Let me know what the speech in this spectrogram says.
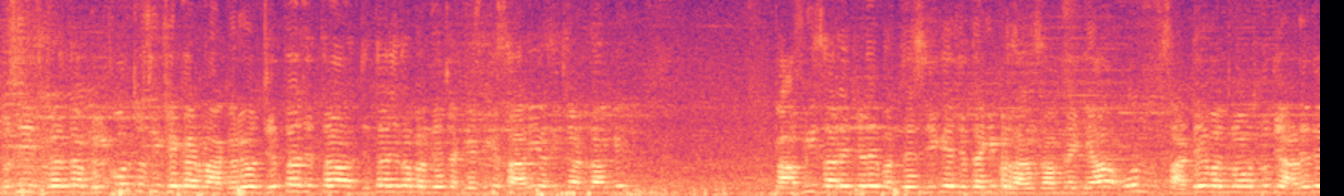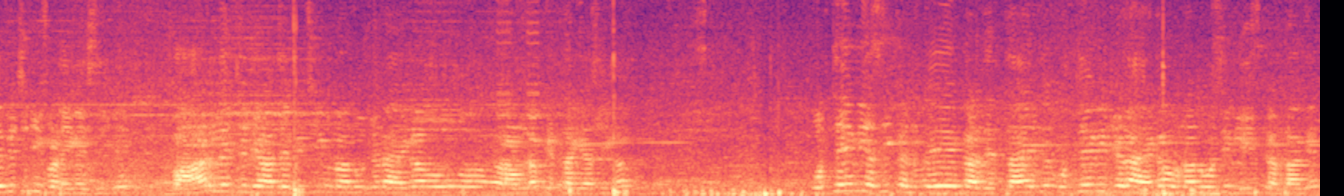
ਤੁਸੀਂ ਇਸ ਗੱਲ ਦਾ ਬਿਲਕੁਲ ਤੁਸੀਂ ਫਿਕਰ ਨਾ ਕਰਿਓ। ਜਿੱਦਾਂ ਜਿੱਦਾਂ ਜਿੱਦਾਂ ਜਿੱਦਾਂ ਬੰਦੇ ਚੱਕੇ ਸੀਗੇ, ਸਾਰੇ ਅਸੀਂ ਛੱਡ ਦਾਂਗੇ। ਕਾਫੀ ਸਾਰੇ ਜਿਹੜੇ ਬੰਦੇ ਸੀਗੇ ਜਿੱਦਾਂ ਕਿ ਪ੍ਰਧਾਨ ਸਾਹਿਬ ਨੇ ਕਿਹਾ ਉਹ ਸਾਡੇ ਵੱਲੋਂ ਲੁਧਿਆਣੇ ਦੇ ਵਿੱਚ ਨਹੀਂ ਫੜੇ ਗਏ ਸੀਗੇ। ਬਾਹਰਲੇ ਜ਼ਿਲ੍ਹਿਆਂ ਦੇ ਵਿੱਚ ਹੀ ਉਹਨਾਂ ਨੂੰ ਜਿਹੜਾ ਹੈਗਾ ਉਹ ਰਾਉਂਡ ਅਪ ਕੀਤਾ ਗਿਆ ਸੀਗਾ। ਉੱਥੇ ਵੀ ਅਸੀਂ ਕਨਵੇ ਕਰ ਦਿੱਤਾ ਹੈ ਕਿ ਉੱਥੇ ਵੀ ਜਿਹੜਾ ਹੈਗਾ ਉਹਨਾਂ ਨੂੰ ਅਸੀਂ ਰਿਲੀਜ਼ ਕਰ ਦਾਂਗੇ।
